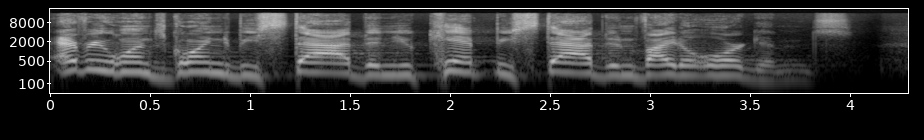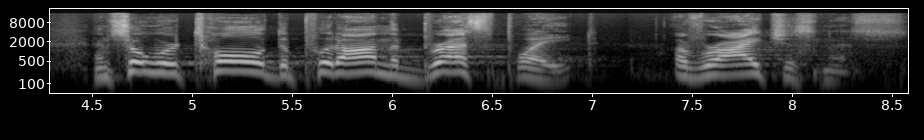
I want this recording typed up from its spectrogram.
everyone's going to be stabbed, and you can't be stabbed in vital organs. And so we're told to put on the breastplate of righteousness.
